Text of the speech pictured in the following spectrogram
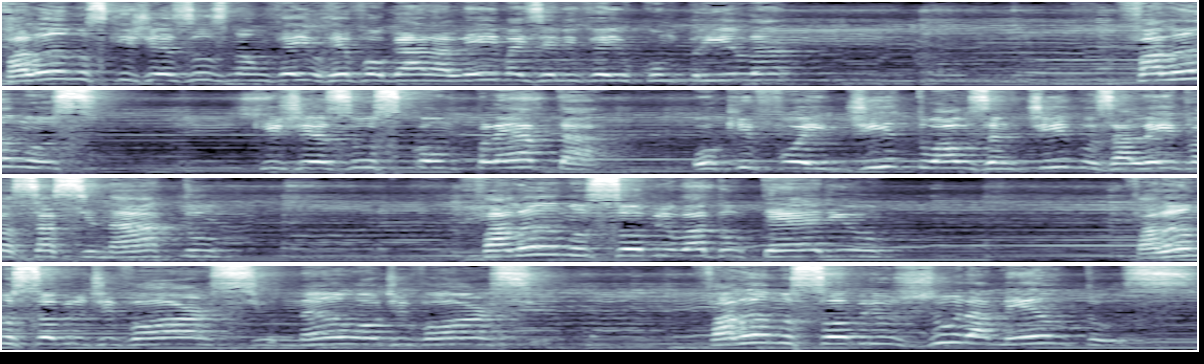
Falamos que Jesus não veio revogar a lei, mas ele veio cumpri-la. Falamos que Jesus completa o que foi dito aos antigos, a lei do assassinato. Falamos sobre o adultério, falamos sobre o divórcio, não ao divórcio, falamos sobre os juramentos.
